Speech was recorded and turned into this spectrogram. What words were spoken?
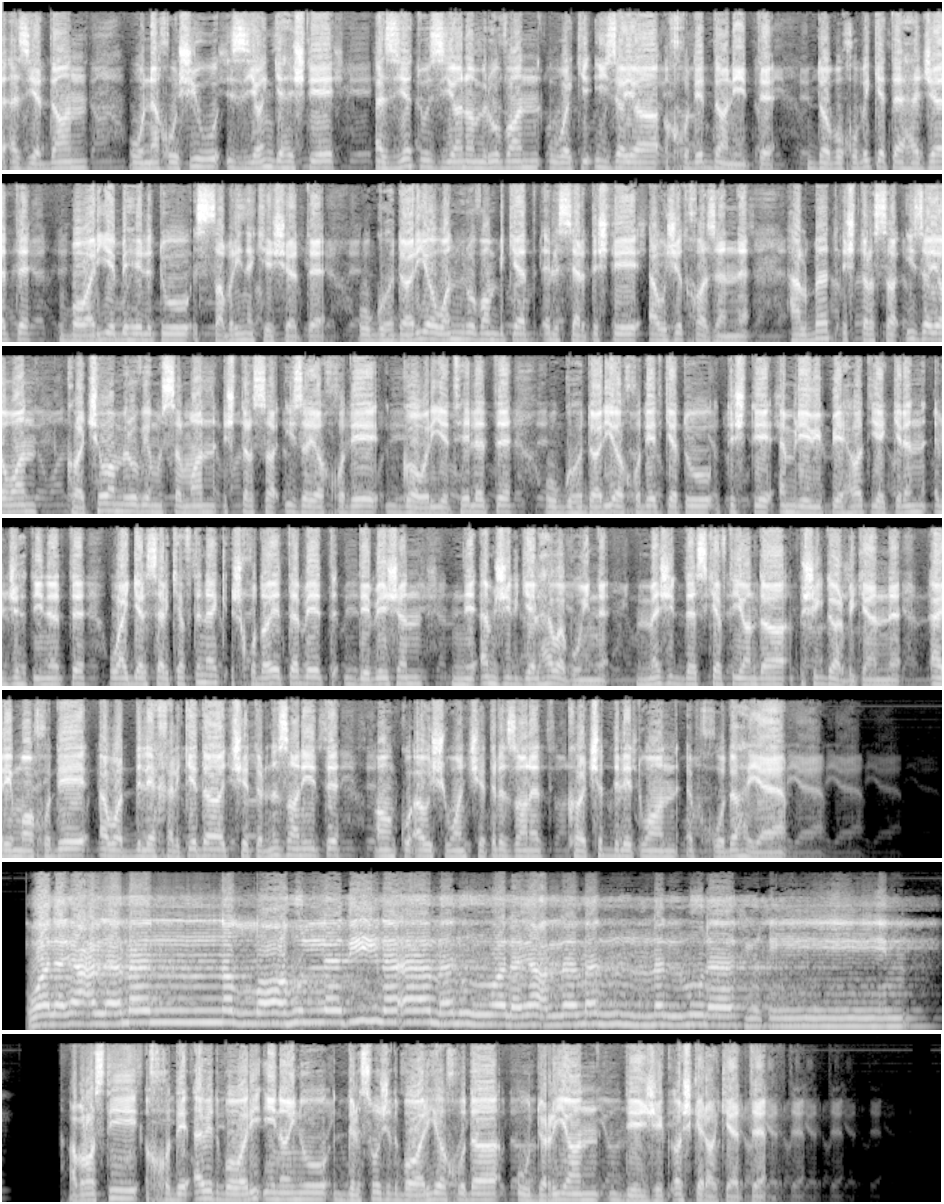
و نخوشی و زیان گهشته ازیت و زیان مروفان وکی ایزایا خودت دانید دا بو خوبه که تهجت باوری بهلتو صبری نکشد و گهداری وان مروفان بکت السرتشت اوجد خازن هلبت اشترسا ایزایا وان کاچه و مروی مسلمان اشترسا ایزایا خوده گاوری تیلت و گهداری خودت که تو تشت امری وی پیهات یکرن بجهدینت و اگر سرکفتنک اش خدای تبت دیبیجن نه امجید گل هوا بوین. مجید دست کفتیان دا پشک دار بکن. اری ما خوده أو دل خلکه دا چطر نزانید آنکو أو شوان چطر زاند کاچه دلت وان بخوده هیا. وليعلمن الله الذين آمنوا وليعلمن المنافقين. ابراستی خود اوید باوری ایناینو دلسوجد باوری خدا و دریان دیجک اشکرا کرد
